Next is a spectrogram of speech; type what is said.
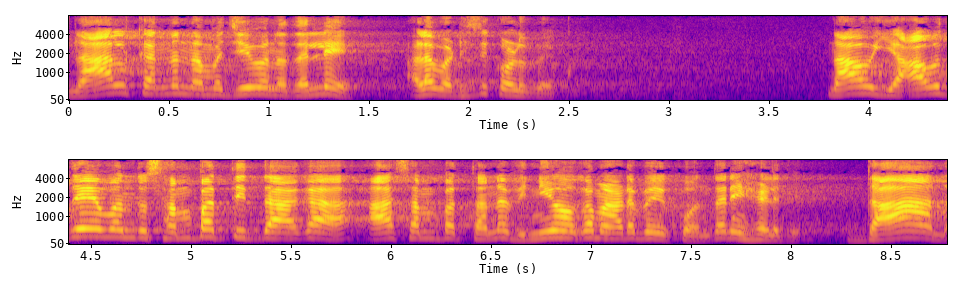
ನಾಲ್ಕನ್ನು ನಮ್ಮ ಜೀವನದಲ್ಲಿ ಅಳವಡಿಸಿಕೊಳ್ಬೇಕು ನಾವು ಯಾವುದೇ ಒಂದು ಸಂಪತ್ತಿದ್ದಾಗ ಆ ಸಂಪತ್ತನ್ನು ವಿನಿಯೋಗ ಮಾಡಬೇಕು ಅಂತ ನೀವು ಹೇಳಿದೆ. ದಾನ.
